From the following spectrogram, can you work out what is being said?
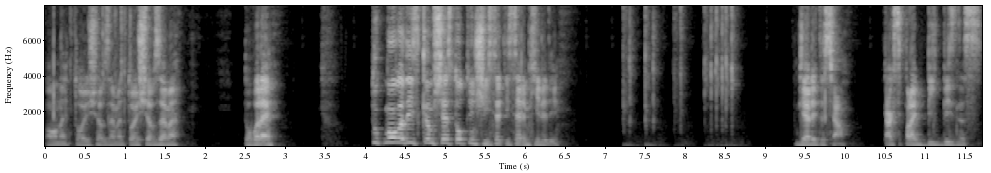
О, не, той ще вземе, той ще вземе. Добре. Тук мога да искам 667 хиляди. Гледайте сега. Как се прави биг бизнес.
